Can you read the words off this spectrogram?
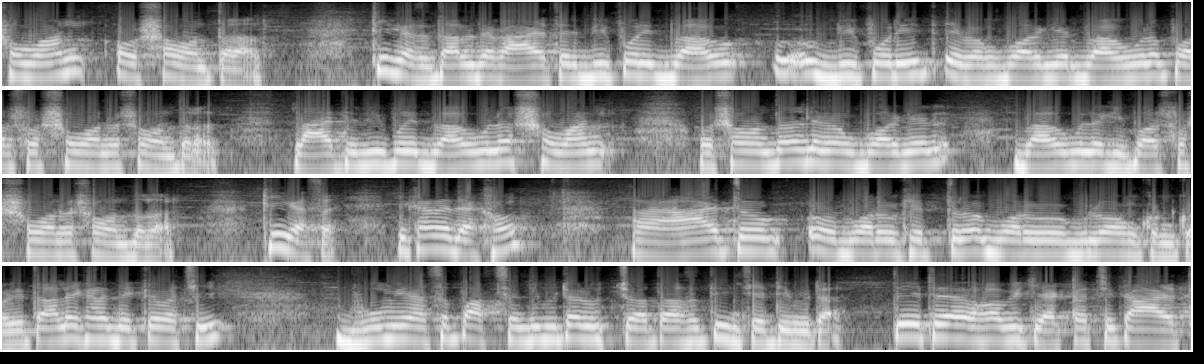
সমান ও সমান্তরাল। ঠিক আছে, তাহলে দেখো আয়তের বিপরীত বাহু, বিপরীত এবং বর্গের বাহুগুলো পরস্পর সমান ও সমান্তরাল। আয়তের বিপরীত বাহুগুলো সমান ও সমান্তরাল এবং বর্গের বাহুগুলো কি পরস্পর সমান ও সমান্তরাল। ঠিক আছে, এখানে দেখো আয়ত ও বর্গক্ষেত্র, বর্গগুলো অঙ্কন করি। তাহলে এখানে দেখতে পাচ্ছি ভূমি আছে পাঁচ সেন্টিমিটার, উচ্চতা আছে তিন সেন্টিমিটার। তো এটা হবে কি? একটা হচ্ছে আয়ত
